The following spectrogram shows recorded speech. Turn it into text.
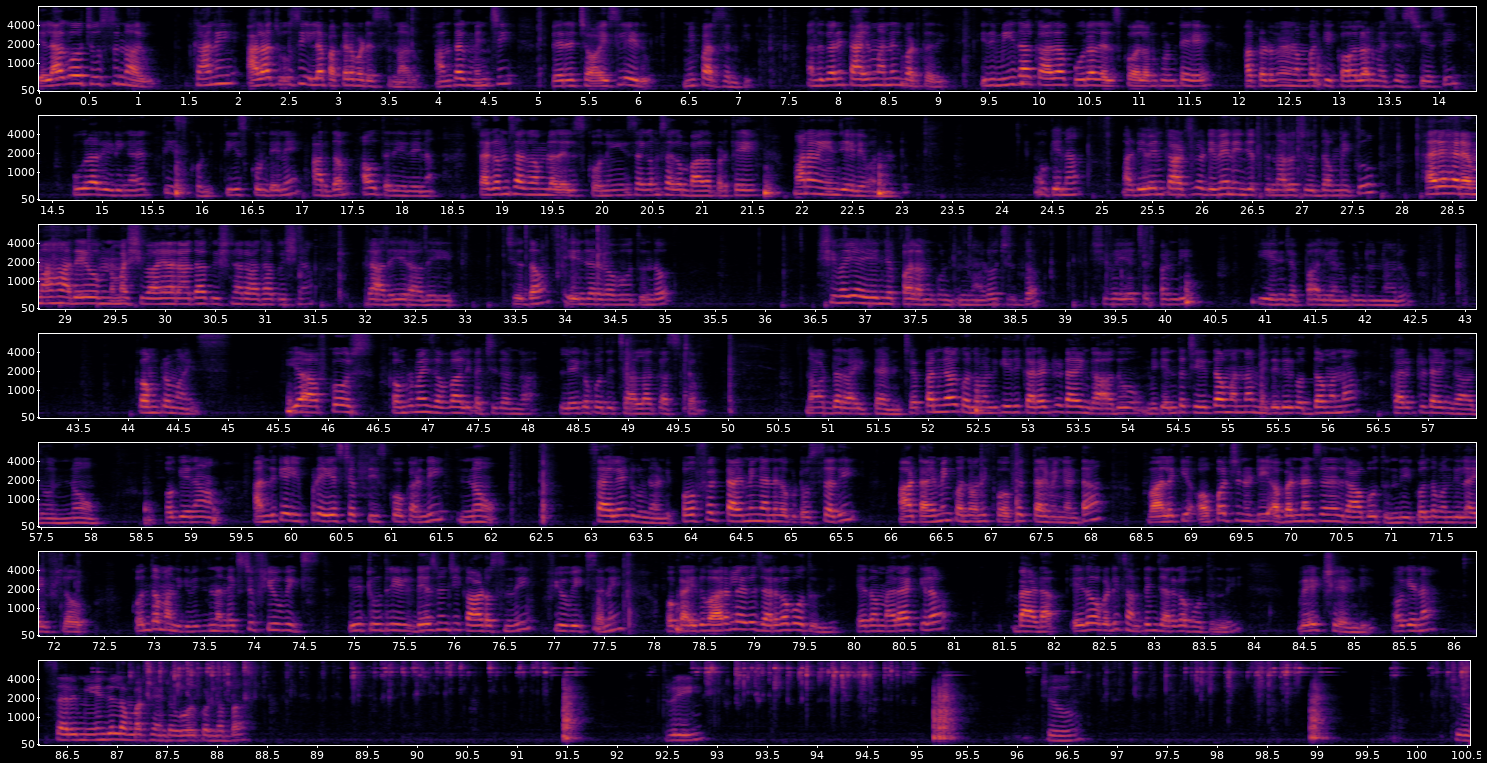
ఎలాగో చూస్తున్నారు. కానీ అలా చూసి ఇలా పక్కన పడేస్తున్నారు. అంతకు మించి వేరే చాయిస్ లేదు మీ పర్సన్కి. అందుకని టైం అనేది పడుతుంది. ఇది మీదా కాదా? పూరా తెలుసుకోవాలనుకుంటే అక్కడ ఉన్న నెంబర్కి ఆర్ మెసేజ్ చేసి పూరా రీడింగ్ అనేది తీసుకోండి. తీసుకుంటేనే అర్థం అవుతుంది ఏదైనా. సగం సగంలో తెలుసుకొని సగం సగం బాధపడితే మనం ఏం చేయలేము అన్నట్టు. ఓకేనా? మరి డివైన్ కార్డ్స్లో డివైన్ ఏం చెప్తున్నారో చూద్దాం మీకు. హరే హరే మహాదేవం నమ శివాయ రాధాకృష్ణ రాధాకృష్ణ రాధే రాధే. చూద్దాం ఏం జరగబోతుందో. శివయ్య ఏం చెప్పాలనుకుంటున్నాడో చూద్దాం. శివయ్య చెప్పండి. ఏం చెప్పాలి అనుకుంటున్నారు? Compromise. Yeah of course compromise అవ్వాలి ఖచ్చితంగా. లేకపోతే చాలా కష్టం. నాట్ ద రైట్ టైం చెప్పానుగా కొంతమందికి ఇది కరెక్ట్ టైం కాదు. మీకు ఎంత చేద్దామన్నా మీ దగ్గరికి వద్దామన్నా కరెక్ట్ టైం కాదు. నో ఓకేనా? అందుకే ఇప్పుడు ఏ స్టెప్ తీసుకోకండి. నో సైలెంట్గా ఉండండి. పర్ఫెక్ట్ టైమింగ్ అనేది ఒకటి వస్తుంది. ఆ టైమింగ్ కొంతమందికి పర్ఫెక్ట్ టైమింగ్ అంట. వాళ్ళకి ఆపర్చునిటీ అబండెన్స్ అనేది రాబోతుంది కొంతమంది లైఫ్లో కొంతమందికి with in the next few weeks ఇది టూ త్రీ డేస్ నుంచి కార్డ్ వస్తుంది ఫ్యూ వీక్స్ అని. ఒక ఐదు వారాలు ఏదో జరగబోతుంది. ఏదో మెరాకిలా బ్యాడా ఏదో ఒకటి సంథింగ్ జరగబోతుంది. వెయిట్ చేయండి. ఓకేనా సరే మీ ఏంజల్ నంబర్స్ ఏంటో కోరుకోండి అబ్బా. Three two two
